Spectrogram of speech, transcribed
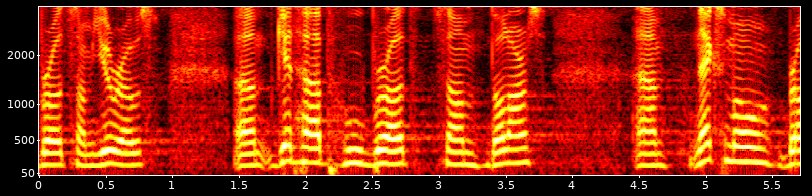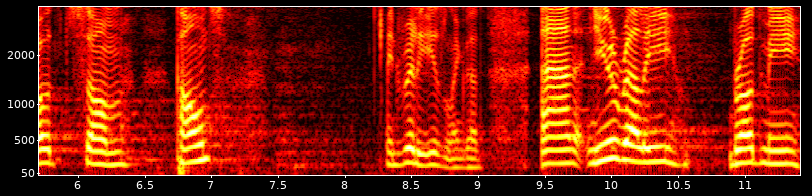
brought some euros, um, GitHub, who brought some dollars, um, Nexmo brought some pounds. It really is like that. And New Relic brought me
